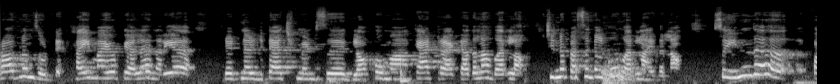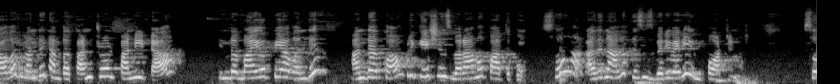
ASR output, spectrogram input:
ப்ராப்ளம்ஸ் உண்டு. ஹை மயோப்பியால நிறைய ரெட்டினல் டிட்டாச்மெண்ட்ஸ் கிளாக்கோமா கேட்ராக்ட் அதெல்லாம் வரலாம். சின்ன பசங்களுக்கும் வரலாம் இதெல்லாம். ஸோ இந்த பவர் வந்து நம்ம கண்ட்ரோல் பண்ணிட்டா இந்த மயோப்பியா வந்து அந்த காம்ப்ளிகேஷன்ஸ் வராமல் பார்த்துக்கும். ஸோ அதனால this is very very important so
